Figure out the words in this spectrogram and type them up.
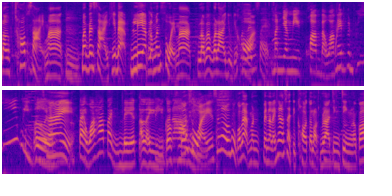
เราชอบสายมากอืมมันเป็นสายที่แบบเรียบแล้วมันสวยมาก แล้วแบบเวลาอยู่ที่คมันอเล่อะนแสง มันยังมีความแบบว่าไม่เป็นผู้หญิงผู้หญิงเออเกินใช่ แต่ว่าถ้าแต่งเดทอะไรอย่างงี้ก็เข้าก็อยู่สวย ซึ่งเรารู้สึกว่าแบบมันเป็นอะไรที่เราใส่ติดคอตลอดเวลาจริง ๆ แล้วก็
